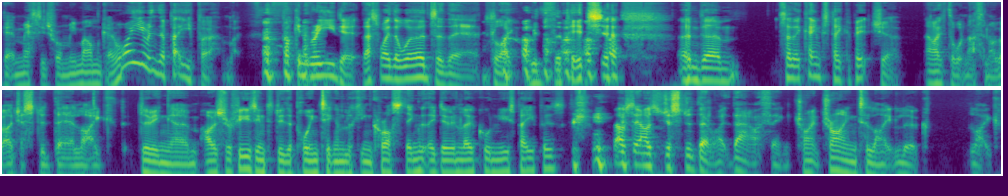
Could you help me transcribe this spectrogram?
get a message from my mum going, "Why are you in the paper?" I'm like, "Fucking read it. That's why the words are there, like with the picture." And um, so they came to take a picture, and I thought nothing of it. I just stood there like doing. Um, I was refusing to do the pointing and looking cross thing that they do in local newspapers. I was, I was just stood there like that. I think trying trying to like look like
